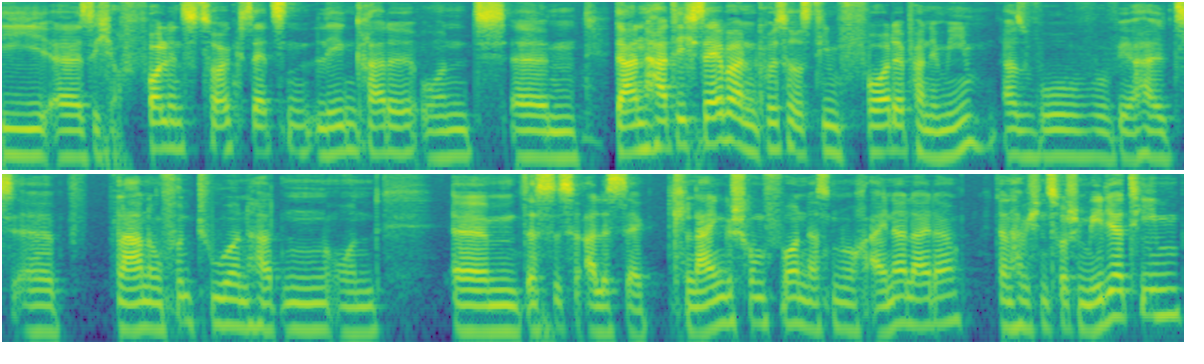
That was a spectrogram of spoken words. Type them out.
die äh, sich auch voll ins Zeug setzen, legen gerade. Und ähm, dann hatte ich selber ein größeres Team vor der Pandemie, also wo, wo wir halt äh, Planung von Touren hatten und ähm, das ist alles sehr klein geschrumpft worden, da ist nur noch einer leider. Dann habe ich ein Social-Media-Team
